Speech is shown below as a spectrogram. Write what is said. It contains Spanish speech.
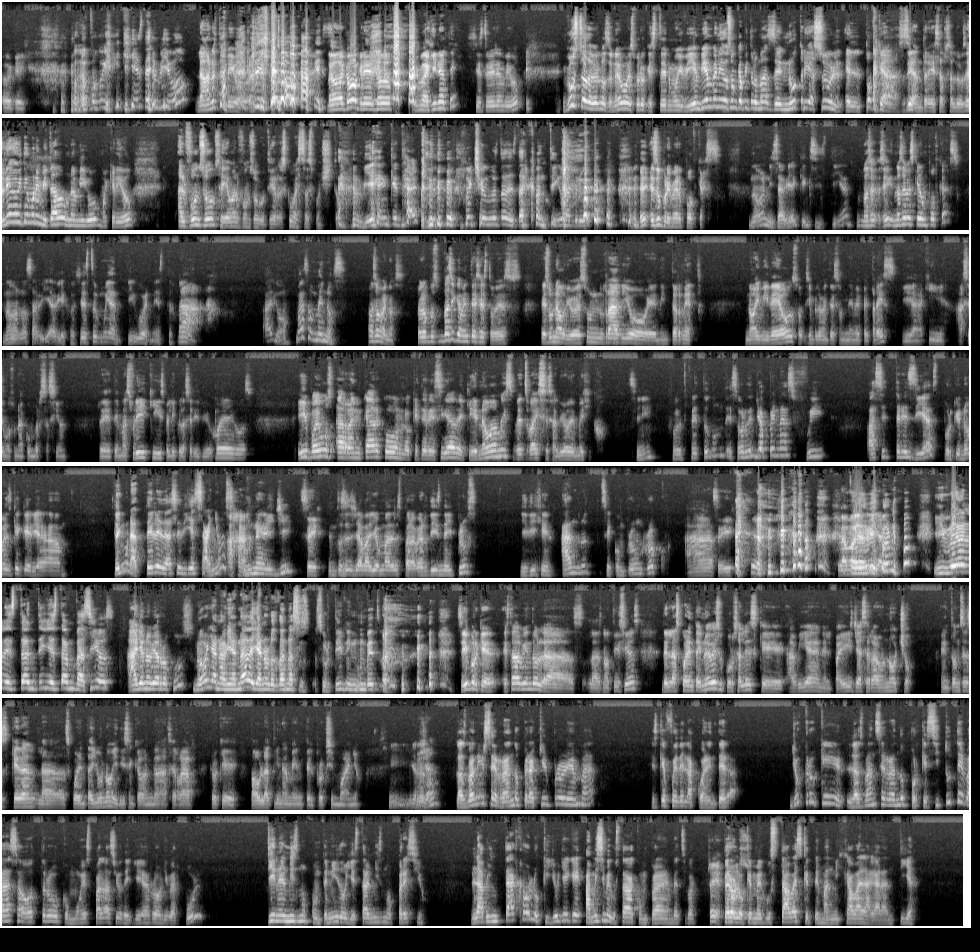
Ok. ¿A poco aquí está en vivo? No, no está en vivo. Dije, no ¿cómo crees? No, imagínate si estuviera en vivo. Gusto de verlos de nuevo, espero que estén muy bien. Bienvenidos a un capítulo más de Nutri Azul, el podcast de Andrés Arsaluz. El día de hoy tengo un invitado, un amigo muy querido, Alfonso, se llama Alfonso Gutiérrez. ¿Cómo estás, Ponchito? Bien, ¿qué tal? Mucho gusto de estar contigo, Andrew. Es su primer podcast. No, ni sabía que existían. No sé, ¿sí? ¿No sabes que era un podcast? No, no sabía, viejo. Yo estoy muy antiguo en esto. Ah, Algo, más o menos. más o menos. Pero pues básicamente es esto, es, es un audio, es un radio en internet. No hay videos, simplemente es un MP3 y aquí hacemos una conversación de temas frikis, películas, series, videojuegos. Y podemos arrancar con lo que te decía de que no mames, Best Buy se salió de México. Sí, fue, fue todo un desorden. Yo apenas fui hace tres días porque no ves que quería... Tengo una tele de hace 10 años, Ajá. una LG, Sí, entonces ya valió madres para ver Disney Plus. Y dije, Andrew se compró un Roku. ah, sí. La Pues vi maravilla. uno y veo el estante y están vacíos. Ah, ¿ya no había Rokus? No, ya no había nada, ya no los van a surtir ningún Best Buy. Sí, porque estaba viendo las, las noticias. De las 49 sucursales que había en el país, ya cerraron 8. Entonces quedan las 41 y dicen que van a cerrar, creo que paulatinamente el próximo año. Sí, Y ya pues las, ya. las van a ir cerrando, pero aquí el problema es que fue de la cuarentena. Yo creo que las van cerrando porque si tú te vas a otro como es Palacio de Hierro, Liverpool, tiene el mismo contenido y está al mismo precio. La ventaja o lo que yo llegué, a mí sí me gustaba comprar en Best Buy, Sí, pero lo que me gustaba es que te manejaba la garantía.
